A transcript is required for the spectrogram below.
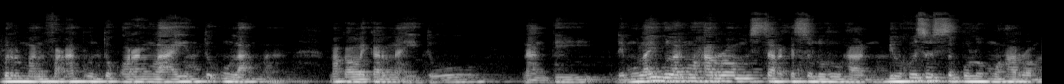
bermanfaat untuk orang lain itu ulama. Maka oleh karena itu nanti dimulai bulan Muharram secara keseluruhan bil khusus 10 Muharram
